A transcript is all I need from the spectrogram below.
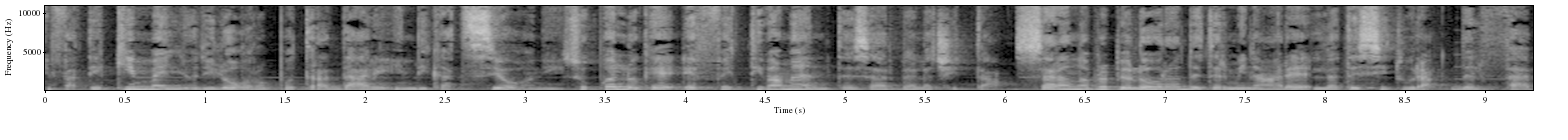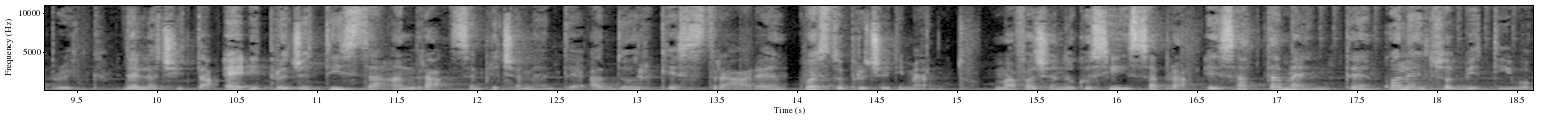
Infatti, chi meglio di loro potrà dare indicazioni su quello che effettivamente serve alla città? Saranno proprio loro a determinare la tessitura del fabric della città e il progettista andrà semplicemente ad orchestrare questo procedimento, ma facendo così saprà esattamente qual è il suo obiettivo,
